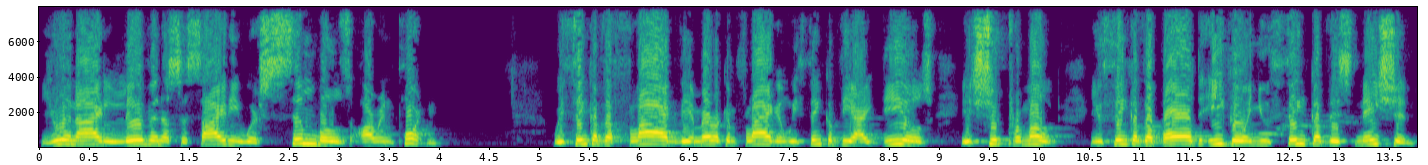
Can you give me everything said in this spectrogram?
you and I live in a society where symbols are important. We think of the flag, the American flag, and we think of the ideals it should promote. You think of the bald eagle and you think of this nation.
